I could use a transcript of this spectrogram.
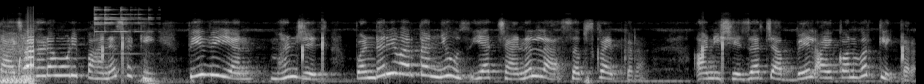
ताज्या घडामोडी पाहण्यासाठी पी व्ही एन म्हणजेच पंढरी वार्ता न्यूज या चॅनलला सबस्क्राईब करा आणि शेजारच्या बेल आयकॉनवर क्लिक करा.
